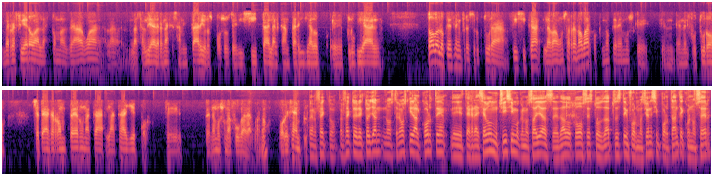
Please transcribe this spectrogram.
me refiero a las tomas de agua, la, salida de drenaje sanitario, los pozos de visita, el alcantarillado eh, pluvial. Todo lo que es la infraestructura física la vamos a renovar porque no queremos que, en, el futuro se tenga que romper una la calle porque tenemos una fuga de agua, ¿no? Por ejemplo. Perfecto, perfecto, director. Ya nos tenemos que ir al corte. Eh, te agradecemos muchísimo que nos hayas eh, dado todos estos datos, esta información. Es importante conocer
